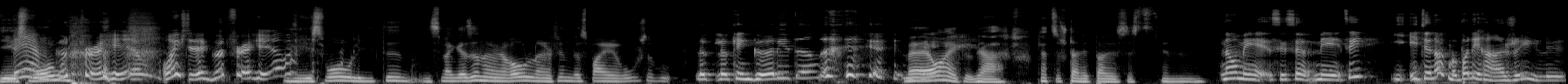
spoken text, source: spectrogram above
il est damn, swole. good for him. Ouais, j'étais good for him. Il est swole, Ethan. Il se magasine un rôle dans un film de super-héros, ça vous. Look, looking good, Ethan. Mais ouais, quand tu, je t'en ai de parler de ce petit film Non, mais c'est ça. Mais, tu sais, Ethan Hawke m'a pas dérangé, là.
